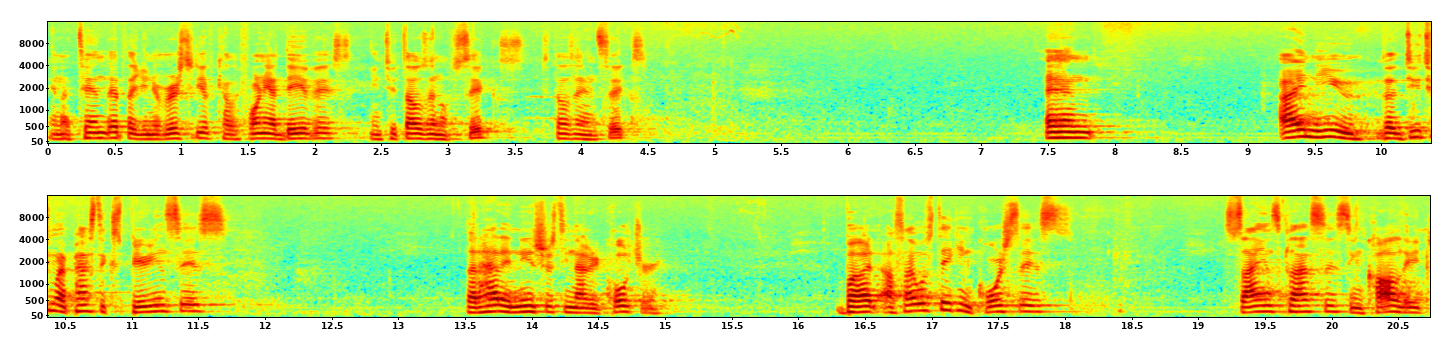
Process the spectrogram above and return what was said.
and attended the University of California, Davis in 2006, 2006. And I knew that due to my past experiences, that I had an interest in agriculture. But as I was taking courses, science classes in college,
